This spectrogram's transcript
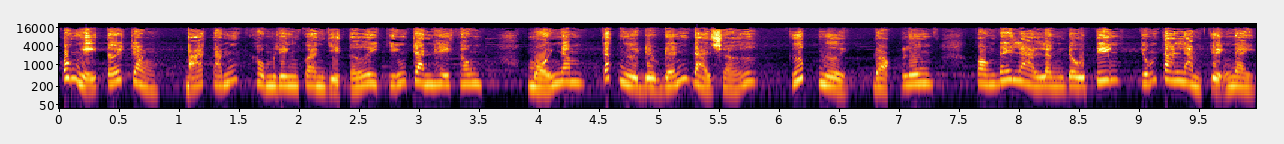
có nghĩ tới rằng bá tánh không liên quan gì tới chiến tranh hay không? Mỗi năm các người đều đến đại sở cướp người, đoạt lương, còn đây là lần đầu tiên chúng ta làm chuyện này,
